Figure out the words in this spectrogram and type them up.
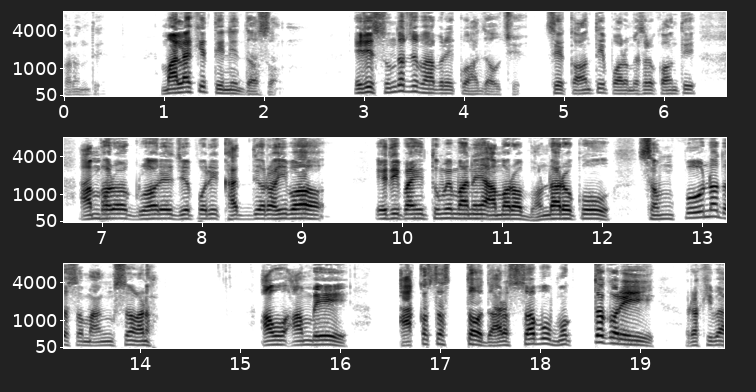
କରନ୍ତି। ମାଲାକି ତିନି ଦଶ। ଏଠି ସୌନ୍ଦର୍ଯ୍ୟ ଭାବରେ କୁହାଯାଉଛି। ସେ କହନ୍ତି ପରମେଶ୍ୱର କହନ୍ତି ଆମ୍ଭର ଗୃହରେ ଯେପରି ଖାଦ୍ୟ ରହିବ ଏଥିପାଇଁ ତୁମେମାନେ ଆମର ଭଣ୍ଡାରକୁ ସମ୍ପୂର୍ଣ୍ଣ ଦଶ ମାଂସ ଆଣ। ଆଉ ଆମ୍ଭେ ଆକାଶସ୍ଥ ଦ୍ୱାର ସବୁ ମୁକ୍ତ କରି ରଖିବା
